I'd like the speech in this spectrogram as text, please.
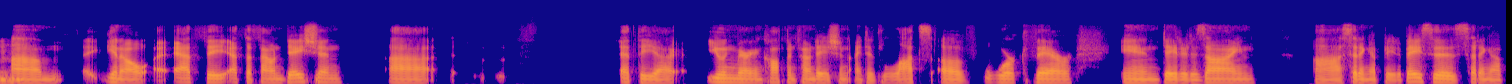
Mm-hmm. Um, you know, at the at the foundation, uh, at the uh, Ewing Marion Kauffman Foundation, I did lots of work there in data design, uh, setting up databases, setting up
